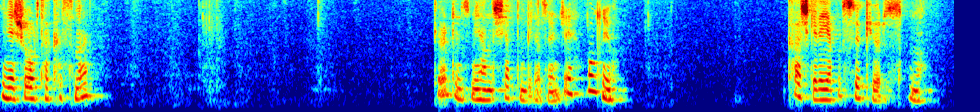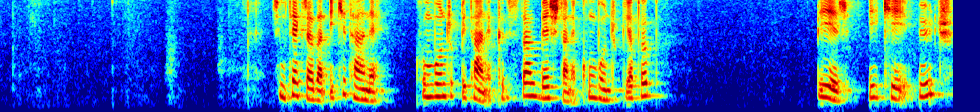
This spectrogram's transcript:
yine şu orta kısmı gördünüz mü yanlış yaptım biraz önce oluyor kaç kere yapıp söküyoruz bunu şimdi tekrardan iki tane kum boncuk bir tane kristal beş tane kum boncuk yapıp 1 2 3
